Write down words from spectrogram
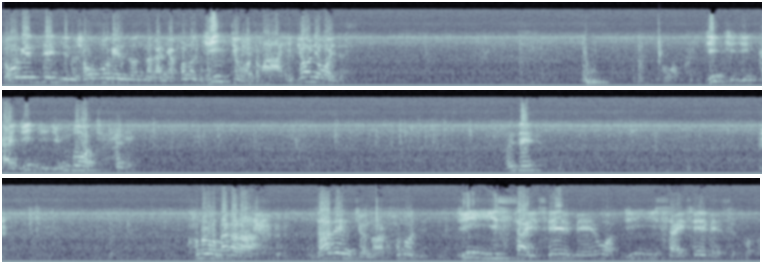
道元禅師の消防現像の中にはこの人っていう言葉が非常に多いです。人知人海人事人望ってね。それでこのだから座禅っていうのはこの人一切生命を人一切生命することだ。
